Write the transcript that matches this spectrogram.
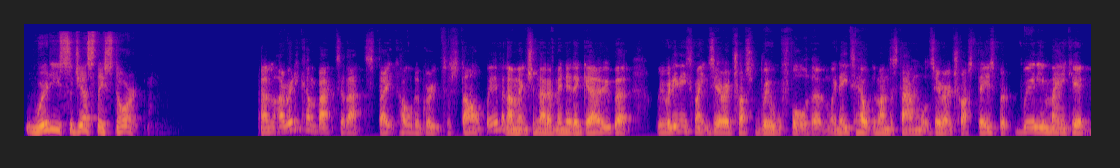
where do you suggest they start? Um, I really come back to that stakeholder group to start with, and I mentioned that a minute ago, but we really need to make zero trust real for them. We need to help them understand what zero trust is, but really make it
